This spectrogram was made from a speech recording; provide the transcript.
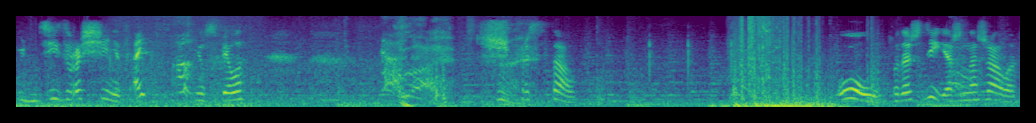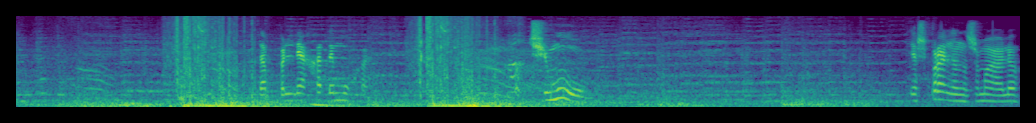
Уйди, извращенец. Ай, не успела. Пристал. Оу, подожди, я же нажала. Да бляха ты муха. Чему? Я ж правильно нажимаю, алло.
